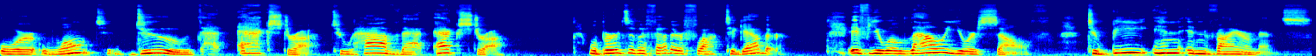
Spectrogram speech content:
or won't do that extra to have that extra well, birds of a feather flock together. If you allow yourself to be in environments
